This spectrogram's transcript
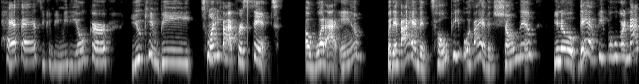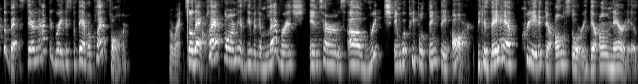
half-assed, you can be mediocre, you can be 25% of what I am. But if I haven't told people, if I haven't shown them, you know, they have people who are not the best. They're not the greatest, but they have a platform. Correct. So that platform has given them leverage in terms of reach and what people think they are because they have created their own story, their own narrative.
